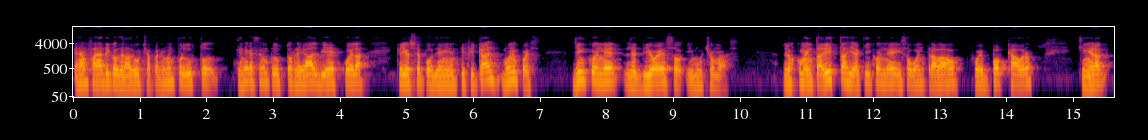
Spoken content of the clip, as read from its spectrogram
eran fanáticos de la lucha, pero era un producto, tiene que ser un producto real, vieja escuela, que ellos se podían identificar. Bueno, pues Jim Cornette les dio eso y mucho más. Los comentaristas, y aquí Cornette hizo buen trabajo, fue Bob Cowder, quien era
